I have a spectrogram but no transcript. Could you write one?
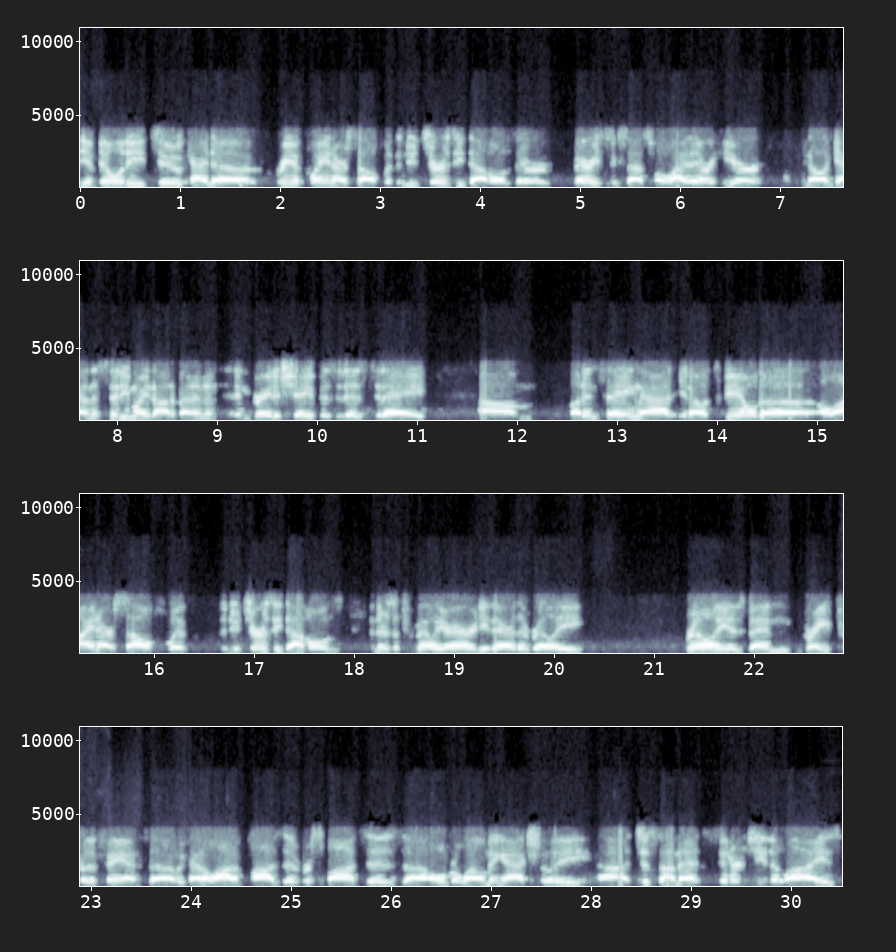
the ability to kind of reacquaint ourselves with the New Jersey Devils. They were very successful while they were here. You know, again, the city might not have been in, in greatest shape as it is today. Um, but in saying that, you know, to be able to align ourselves with the New Jersey Devils, and there's a familiarity there that really really has been great for the fans. Uh, we've had a lot of positive responses, uh, overwhelming actually, uh, just on that synergy that lies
